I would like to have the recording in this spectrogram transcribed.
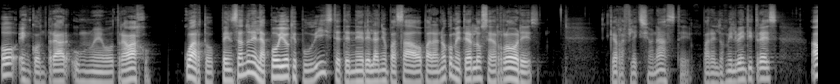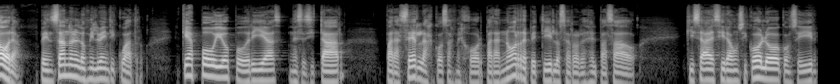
o encontrar un nuevo trabajo. Cuarto, pensando en el apoyo que pudiste tener el año pasado para no cometer los errores que reflexionaste para el 2023, ahora, pensando en el 2024, ¿qué apoyo podrías necesitar para hacer las cosas mejor, para no repetir los errores del pasado. Quizá ir a un psicólogo, conseguir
